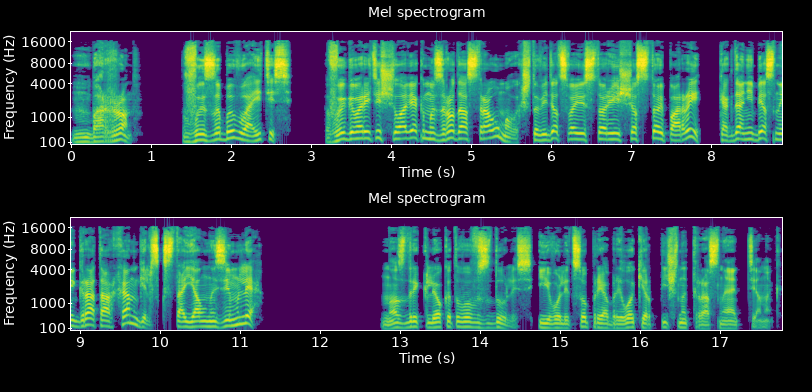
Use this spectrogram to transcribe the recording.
«Барон, вы забываетесь. Вы говорите с человеком из рода Остроумовых, что ведет свою историю еще с той поры, когда небесный град Архангельск стоял на земле». Ноздри Клёкотова вздулись, и его лицо приобрело кирпично-красный оттенок.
